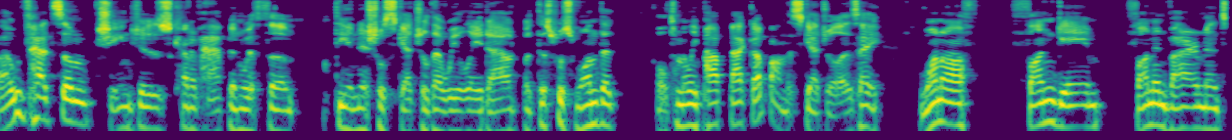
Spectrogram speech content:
uh, we've had some changes kind of happen with uh, the initial schedule that we laid out, but this was one that ultimately popped back up on the schedule as hey, one off, fun game, fun environment.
